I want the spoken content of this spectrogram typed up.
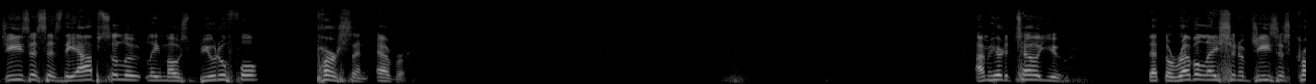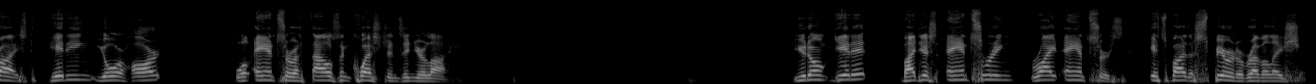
Jesus is the absolutely most beautiful person ever. I'm here to tell you that the revelation of Jesus Christ hitting your heart will answer a thousand questions in your life. You don't get it by just answering right answers, it's by the spirit of revelation.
